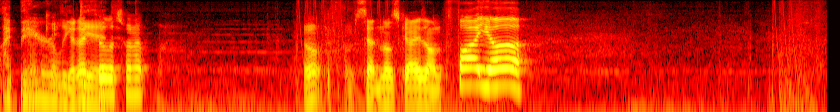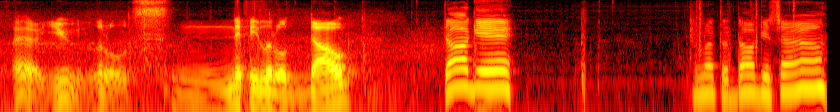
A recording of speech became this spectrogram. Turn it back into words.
I Okay, barely did, did. I fill this one up? Oh, I'm setting those guys on fire! Hey, you little snippy little dog. Doggy! Let the doggy sound.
